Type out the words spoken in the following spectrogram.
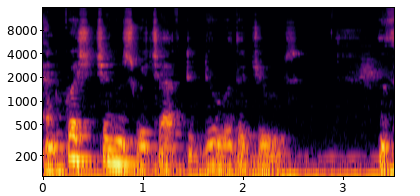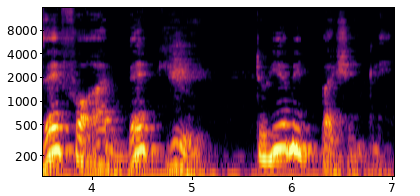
and questions which have to do with the Jews. Therefore, I beg you to hear me patiently.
